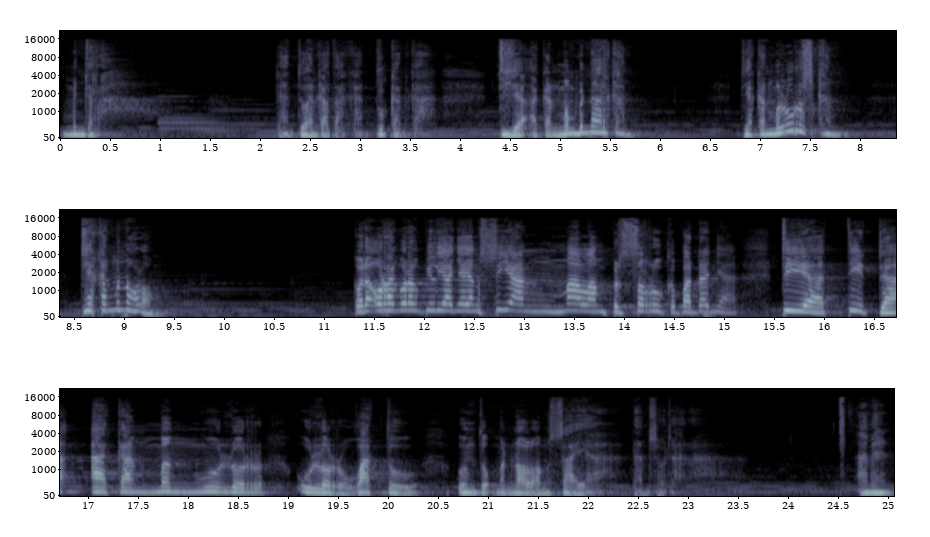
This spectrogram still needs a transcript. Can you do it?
menyerah. Dan Tuhan katakan, bukankah dia akan membenarkan, dia akan meluruskan, dia akan menolong. Kepada orang-orang pilihannya yang siang malam berseru kepadanya, dia tidak akan mengulur-ulur waktu untuk menolong saya dan saudara. Amin.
